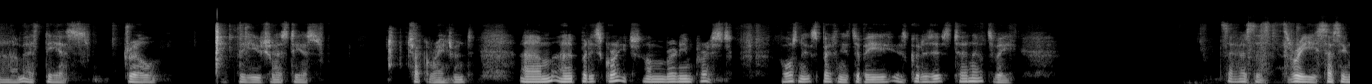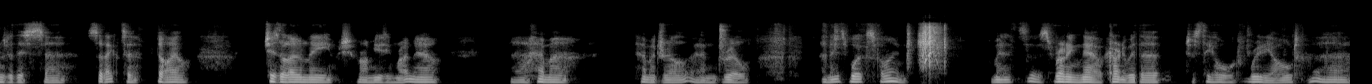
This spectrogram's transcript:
um, SDS drill, the usual SDS chuck arrangement, um, uh, but it's great. I'm really impressed. I wasn't expecting it to be as good as it's turned out to be. So it has the three settings with this uh, selector dial, chisel only, which is what I'm using right now, uh, hammer, hammer drill, and drill, and it works fine. I mean, it's, it's running now currently with a just the old, really old uh,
